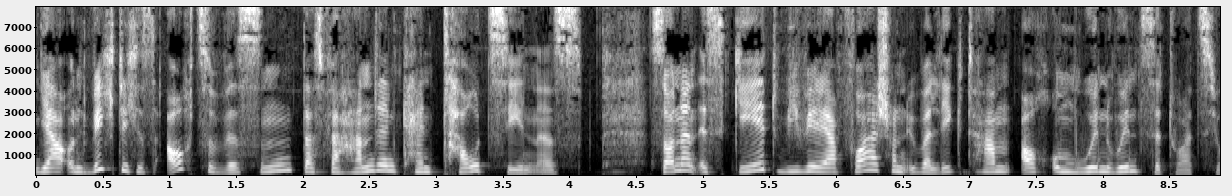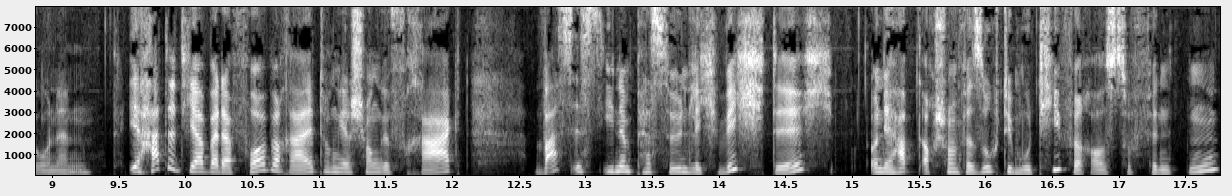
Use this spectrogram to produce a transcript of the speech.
ja, und wichtig ist auch zu wissen, dass Verhandeln kein Tauziehen ist, sondern es geht, wie wir ja vorher schon überlegt haben, auch um Win-Win-Situationen. Ihr hattet ja bei der Vorbereitung ja schon gefragt, was ist Ihnen persönlich wichtig? Und ihr habt auch schon versucht, die Motive rauszufinden.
